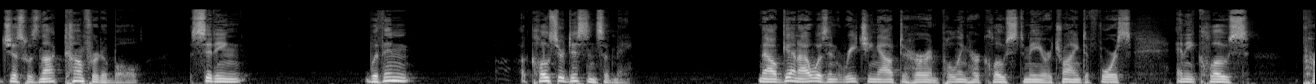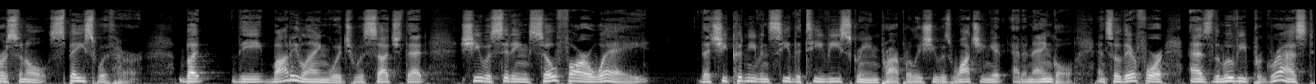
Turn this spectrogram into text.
just was not comfortable sitting within a closer distance of me. Now, again, I wasn't reaching out to her and pulling her close to me or trying to force any close personal space with her, but the body language was such that she was sitting so far away that she couldn't even see the TV screen properly. She was watching it at an angle. And so therefore, as the movie progressed,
